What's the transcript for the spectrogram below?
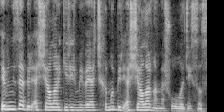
Evinizə bir əşyalar girirmi və ya çıxırmı bir əşyalarla məşğul olacaqsınız.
